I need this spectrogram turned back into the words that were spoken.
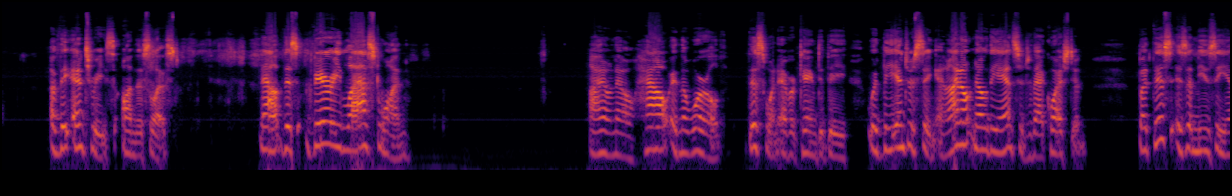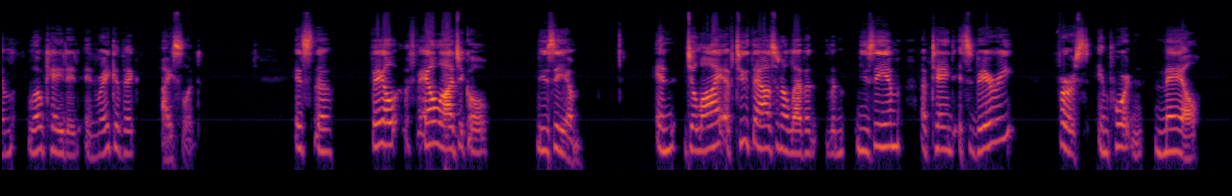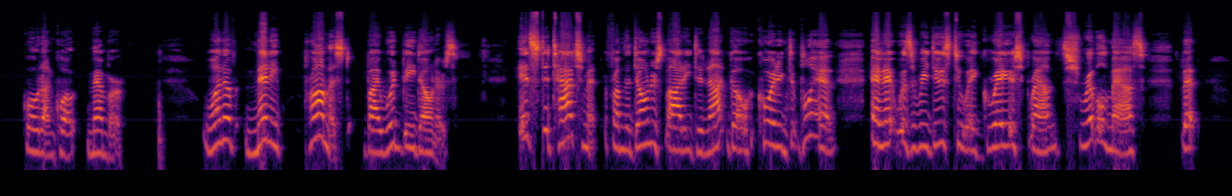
of the entries on this list. Now, this very last one, I don't know how in the world this one ever came to be, would be interesting, and I don't know the answer to that question. But this is a museum located in Reykjavik, Iceland. It's the Phallological Museum. In July of 2011, the museum obtained its very first important male quote unquote member, one of many promised by would be donors. Its detachment from the donor's body did not go according to plan, and it was reduced to a grayish brown shriveled mass that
